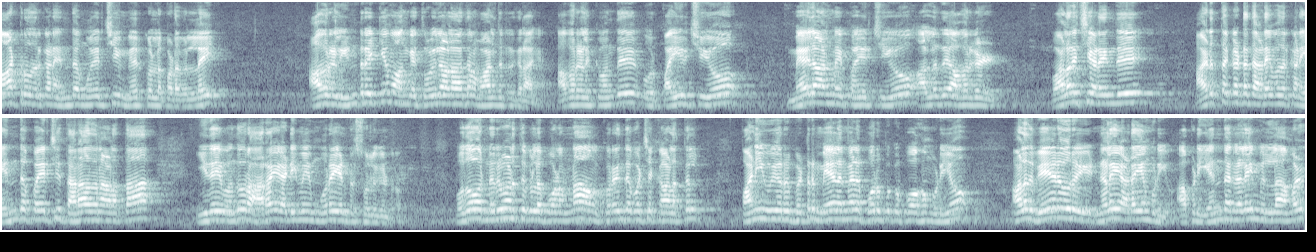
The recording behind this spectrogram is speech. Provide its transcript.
மாற்றுவதற்கான எந்த முயற்சியும் மேற்கொள்ளப்படவில்லை. அவர்கள் இன்றைக்கும் அங்கே தொழிலாளராக தான் வாழ்ந்துட்டு இருக்கிறாங்க அவர்களுக்கு வந்து ஒரு பயிற்சியோ மேலாண்மை பயிற்சியோ அல்லது அவர்கள் வளர்ச்சி அடைந்து அடுத்த கட்டத்தை அடைவதற்கான எந்த பயிற்சி தராதனால தான் இதை வந்து ஒரு அரை அடிமை முறை என்று சொல்லுகின்றோம். பொதுவாக ஒரு நிறுவனத்துக்குள்ளே போனோம்னா அவங்க குறைந்தபட்ச காலத்தில் பணி உயர்வு பெற்று மேலே மேலே பொறுப்புக்கு போக முடியும். அல்லது வேறொரு நிலையை அடைய முடியும். அப்படி எந்த நிலையும் இல்லாமல்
